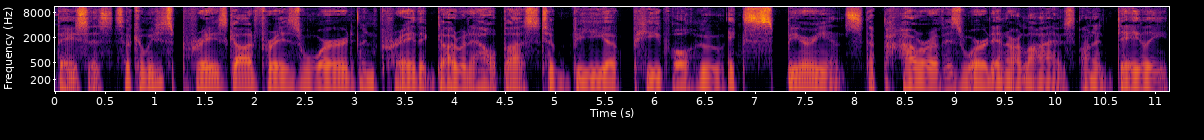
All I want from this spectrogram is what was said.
basis. So, can we just praise God for His word and pray that God would help us to be a people who experience the power of His word in our lives on a daily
